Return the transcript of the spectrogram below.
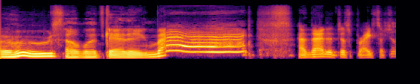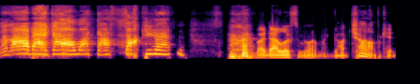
"Oh, someone's getting mad." And then it just breaks. So she's like, "Oh my god, what the fuck you have?" my dad looks at me like, "Oh my god, shut up, kid.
